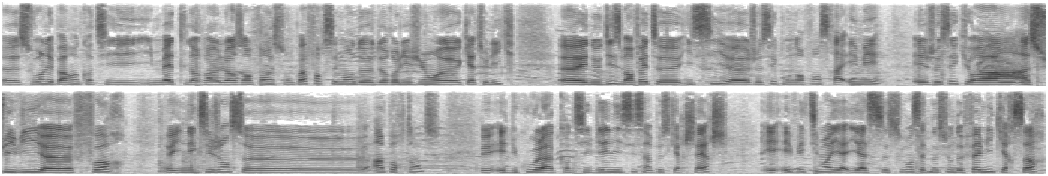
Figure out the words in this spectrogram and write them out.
Euh, souvent, les parents, quand ils, mettent euh, leurs enfants, ils ne sont pas forcément de, religion catholique. ils nous disent, bah, en fait, ici, je sais que mon enfant sera aimé et je sais qu'il y aura un, suivi fort, une exigence importante. Et, et, du coup, voilà, quand ils viennent ici, c'est un peu ce qu'ils recherchent. Et effectivement, il y a, souvent cette notion de famille qui ressort.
